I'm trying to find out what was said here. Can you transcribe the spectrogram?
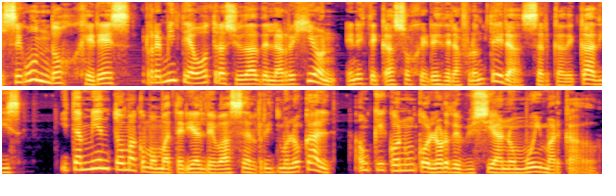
El segundo, Jerez, remite a otra ciudad de la región, en este caso Jerez de la Frontera, cerca de Cádiz, y también toma como material de base el ritmo local, aunque con un color de buciano muy marcado.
